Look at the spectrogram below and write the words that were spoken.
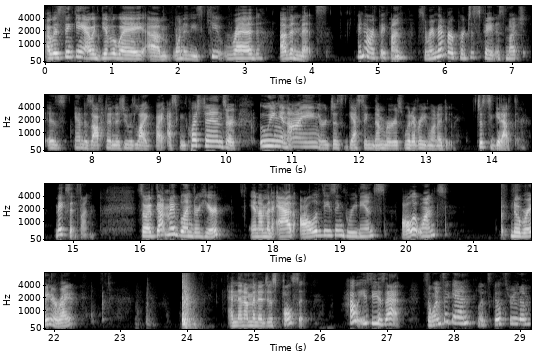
I was thinking I would give away um, one of these cute red oven mitts. I know, aren't they fun? So remember, participate as much as and as often as you would like by asking questions or oohing and eyeing or just guessing numbers, whatever you want to do, just to get out there. Makes it fun. So I've got my blender here, and I'm going to add all of these ingredients all at once. No brainer, right? And then I'm going to just pulse it. How easy is that? So once again, let's go through them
